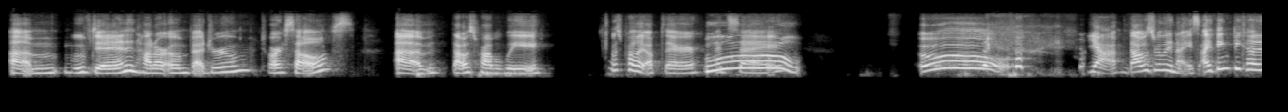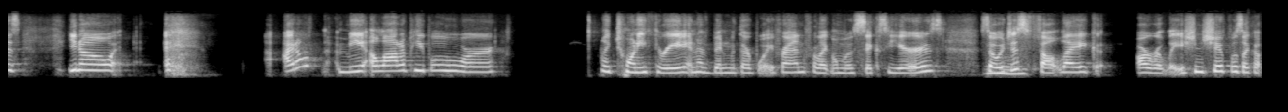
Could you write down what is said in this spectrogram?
um moved in and had our own bedroom to ourselves. Um that was probably that was probably up there. I'd say. Ooh. yeah, that was really nice. I think because, you know, I don't meet a lot of people who are like 23 and have been with their boyfriend for like almost six years. So it Mhm. just felt like our relationship was like a,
